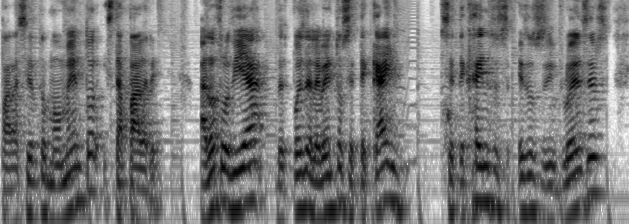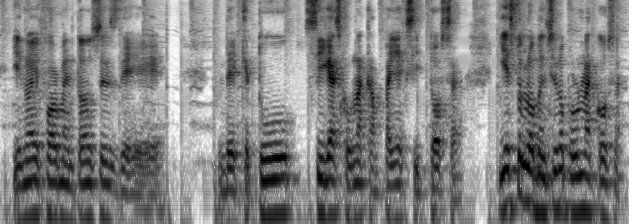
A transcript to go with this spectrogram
para cierto momento, está padre. Al otro día, después del evento, se te caen se te caen esos, influencers y no hay forma entonces de, que tú sigas con una campaña exitosa. Y esto lo menciono por una cosa,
